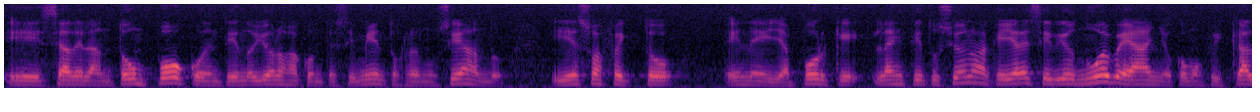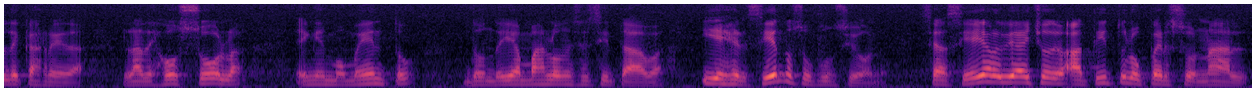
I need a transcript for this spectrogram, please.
eh, se adelantó un poco, entiendo yo, los acontecimientos, renunciando, y eso afectó en ella, porque la institución a la que ella le sirvió nueve años como fiscal de carrera, la dejó sola en el momento donde ella más lo necesitaba y ejerciendo sus funciones sea, si ella lo hubiera hecho a título personal,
